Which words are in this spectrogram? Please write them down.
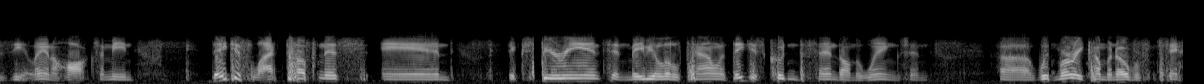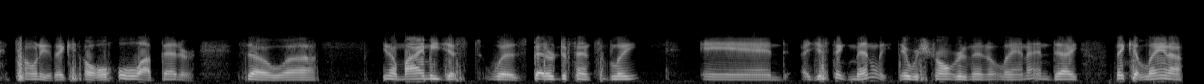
is the Atlanta Hawks. I mean, they just lack toughness and experience and maybe a little talent. They just couldn't defend on the wings. And uh, with Murray coming over from San Antonio, they get a whole, whole lot better. So, uh, you know, Miami just was better defensively, and I just think mentally they were stronger than Atlanta. And I think Atlanta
